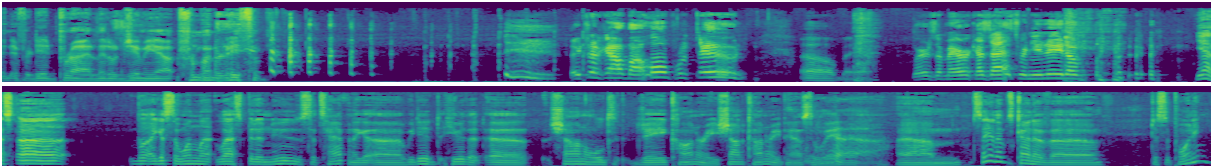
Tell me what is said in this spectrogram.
They never did pry little Jimmy out from underneath them. They took out my whole platoon. Oh man, where's America's ass when you need them? yes, uh, I guess the one last bit of news that's happening, uh, we did hear that uh, Sean Old J Connery, Sean Connery passed away. Yeah. Um, so yeah, that was kind of uh, disappointing.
